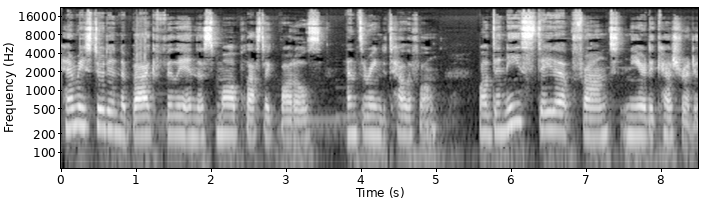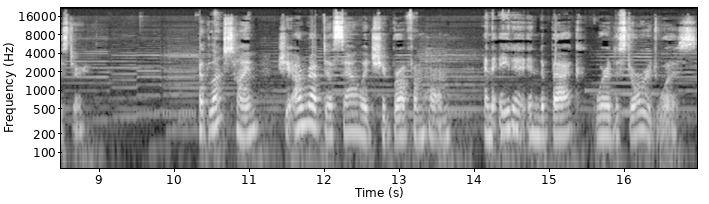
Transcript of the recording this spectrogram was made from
Henry stood in the back filling in the small plastic bottles, answering the telephone, while Denise stayed up front near the cash register. At lunchtime, she unwrapped a sandwich she brought from home and ate it in the back where the storage was.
